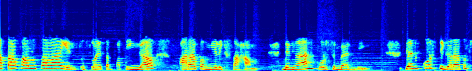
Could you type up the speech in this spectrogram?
atau valuta lain sesuai tempat tinggal para pemilik saham dengan kurs sebanding. Dan kurs 360%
